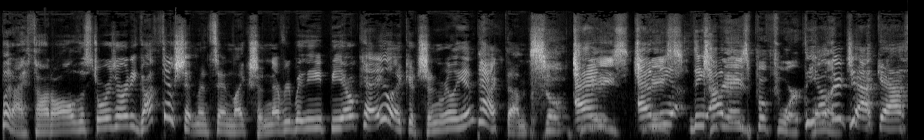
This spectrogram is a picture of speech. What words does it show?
"But I thought all the stores already got their shipments in. Like, shouldn't everybody be okay? Like, it shouldn't really impact them." So two And- days, two and the- days, the two other- days before. The hold other on. jackass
